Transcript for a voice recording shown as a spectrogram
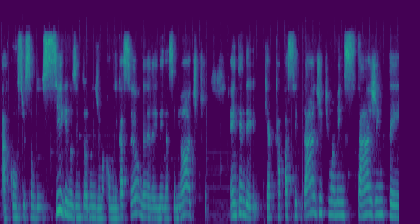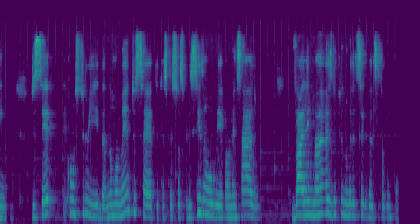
a construção dos signos em torno de uma comunicação, né, daí vem da semiótica, é entender que a capacidade que uma mensagem tem de ser construída no momento certo que as pessoas precisam ouvir aquela mensagem vale mais do que o número de seguidores que alguém tem.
